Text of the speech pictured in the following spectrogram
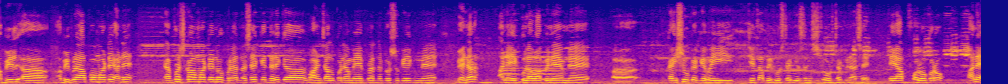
અભિ અભિપ્રાય આપવા માટે અને એપ્રોચ કરવા માટેનો પ્રયત્ન છે કે દરેક વાહન ચાલકોને અમે પ્રયત્ન કરીશું કે એમને બેનર અને એક ગુલાબ આપીને એમને કહીશું કે ભાઈ, જેટલા બી રૂલ્સ રેગ્યુલેશન રોડ સેફ્ટીના છે, એ આપ ફોલો કરો અને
